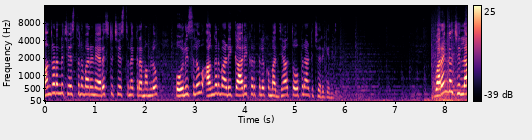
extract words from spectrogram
ఆందోళన చేస్తున్న వారిని అరెస్టు చేస్తున్న క్రమంలో పోలీసులు అంగన్వాడీ కార్యకర్తలకు మధ్య తోపులాట జరిగింది. వరంగల్ జిల్లా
